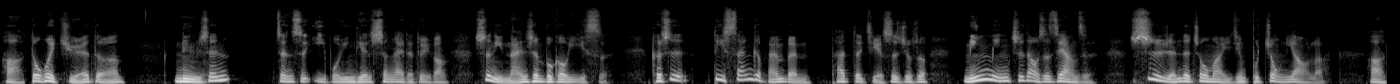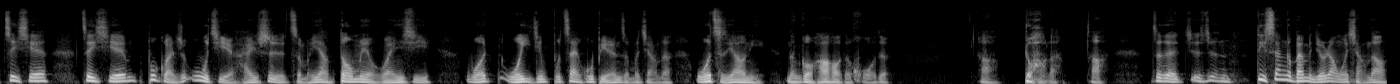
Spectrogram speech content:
哈，都会觉得女生真是义薄云天，深爱的对方是你男生不够意思。可是第三个版本他的解释就是说，明明知道是这样子，世人的咒骂已经不重要了。啊，这些这些，不管是误解还是怎么样都没有关系。我我已经不在乎别人怎么讲的，我只要你能够好好的活着啊，就好了啊。这个就是第三个版本，就让我想到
